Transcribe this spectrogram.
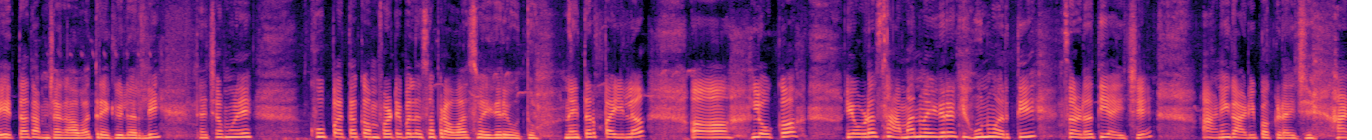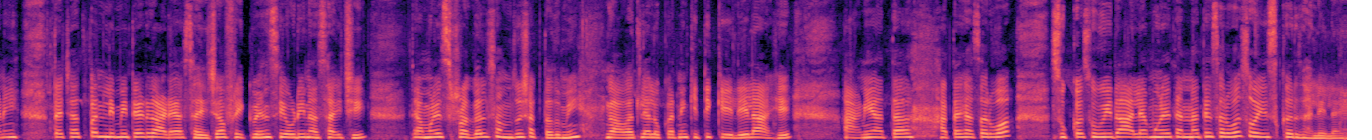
येतात आमच्या गावात रेग्युलरली त्याच्यामुळे खूप आता कम्फर्टेबल असा प्रवास वगैरे होतो. नाहीतर पहिलं लोक एवढं सामान वगैरे घेऊन वरती चढत यायचे आणि गाडी पकडायची. आणि त्याच्यात पण लिमिटेड गाड्या असायच्या फ्रिक्वेन्सी एवढी नसायची. त्यामुळे स्ट्रगल समजू शकता तुम्ही गावातल्या लोकांनी किती केलेलं आहे. आणि आता आता ह्या सर्व सुखसुविधा आल्यामुळे त्यांना ते सर्व सोयीस्कर झालेलं आहे.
